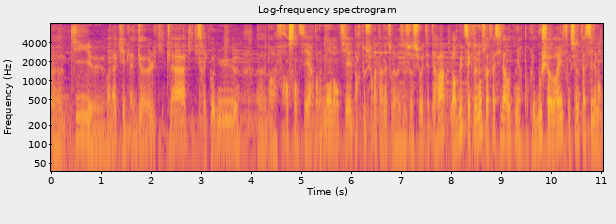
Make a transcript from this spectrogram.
euh, qui, euh, voilà, qui est de la gueule, qui claque, qui, qui serait connu euh, dans la France entière, dans le monde entier, partout sur internet, sur les réseaux sociaux, etc. Leur but c'est que le nom soit facile à retenir pour que le bouche à oreille fonctionne facilement.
